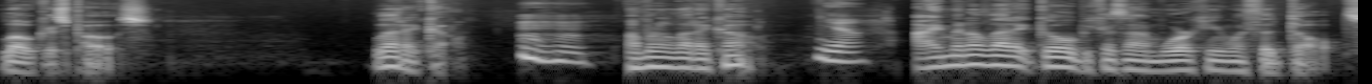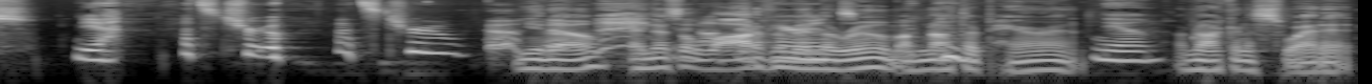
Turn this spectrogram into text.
locust pose? Let it go. Mm-hmm. I'm going to let it go. yeah, I'm going to let it go because I'm working with adults, yeah, that's true. That's true. you know? And there's a You're not lot their of them in the room. I'm not their parent. Yeah. I'm not going to sweat it.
